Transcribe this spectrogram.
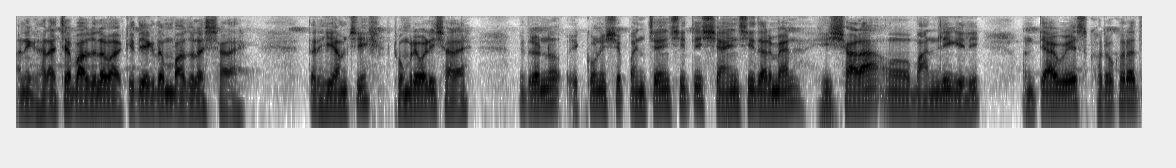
आणि घराच्या बाजूला बघा किती एकदम बाजूला शाळा आहे. तर ही आमची ठोंबरेवाडी शाळा आहे. मित्रांनो एकोणीसशे पंच्याऐंशी ते शहाऐंशी दरम्यान ही शाळा बांधली गेली. आणि त्यावेळेस खरोखरच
